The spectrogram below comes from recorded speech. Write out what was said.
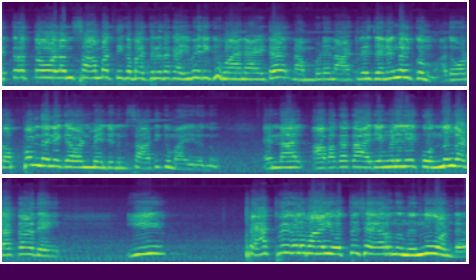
എത്രത്തോളം സാമ്പത്തിക ഭദ്രത കൈവരിക്കുവാനായിട്ട് നമ്മുടെ നാട്ടിലെ ജനങ്ങൾക്കും അതോടൊപ്പം തന്നെ ഗവൺമെന്റിനും സാധിക്കുമായിരുന്നു. എന്നാൽ അവക കാര്യങ്ങളിലേക്കൊന്നും കടക്കാതെ ഈ ഫാക്ടറികളുമായി ഒത്തുചേർന്ന് നിന്നുകൊണ്ട്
